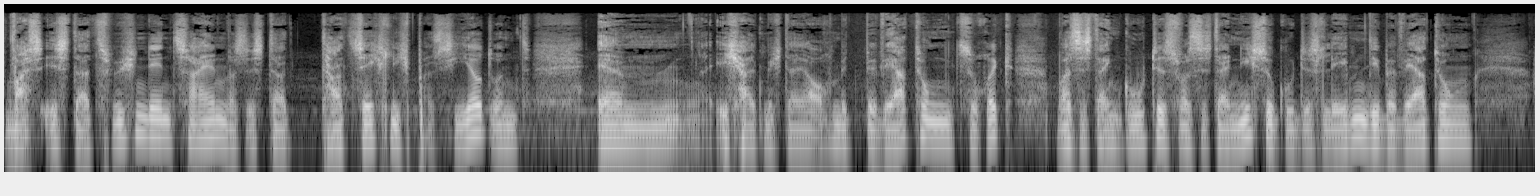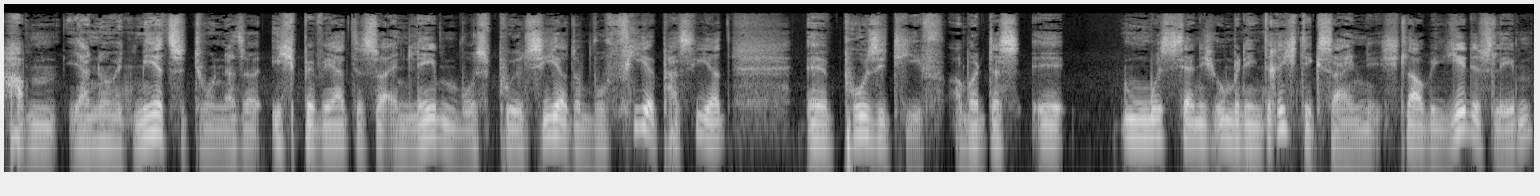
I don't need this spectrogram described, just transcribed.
was ist da zwischen den Zeilen, was ist da tatsächlich passiert und ähm, ich halte mich da ja auch mit Bewertungen zurück. Was ist ein gutes, was ist ein nicht so gutes Leben? Die Bewertungen haben ja nur mit mir zu tun. Also ich bewerte so ein Leben, wo es pulsiert und wo viel passiert, äh, positiv. Aber das äh, muss ja nicht unbedingt richtig sein. Ich glaube, jedes Leben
